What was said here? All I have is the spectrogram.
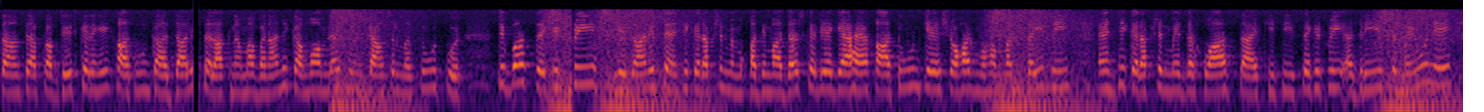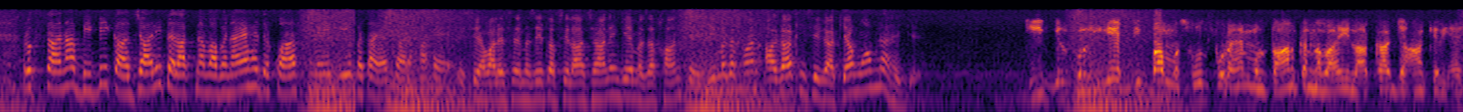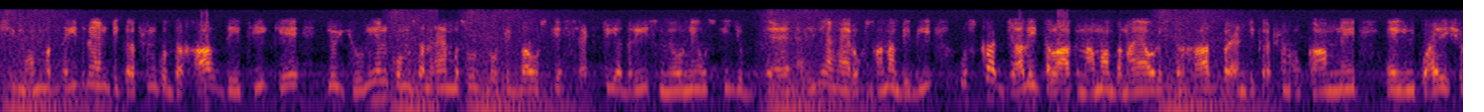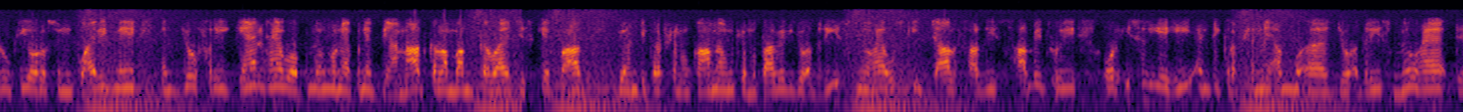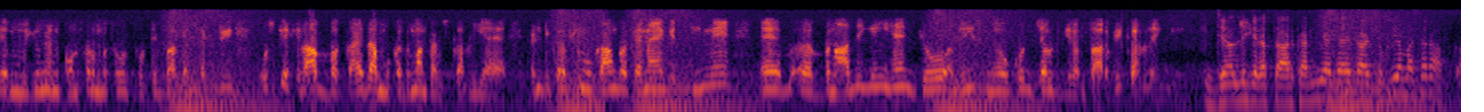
سے آپ کو اپڈیٹ کریں گے، خاتون کا جعلی طلاق نامہ بنانے کا معاملہ یونین کاؤنسل مسعود پور طبت سیکرٹری کی جانب سے اینٹی کرپشن میں مقدمہ درج کر لیا گیا ہے۔ خاتون کے شوہر محمد سعید نے اینٹی کرپشن میں درخواست دائر کی تھی۔ سیکرٹری ادریس میو نے رخسانہ بی بی کا جعلی طلاق نامہ بنایا ہے۔ درخواست میں یہ بتایا جا رہا ہے۔ اسی حوالے سے مزید تفصیلات جانیں گے مظہر خان سے۔ جی مظہر خان، آگاہ کسی کا کیا معاملہ ہے یہ؟ جی بالکل، یہ ٹبا مسعود پور ہے، ملتان کا نواحی علاقہ، جہاں کے رہائشی محمد سعید نے اینٹی کرپشن کو درخواست دی تھی کہ جو یونین کونسل ہے مسعود پور ٹبا اس کے سیکٹری ادریس میو نے اس کی جو اہلیہ ہیں، رخسانہ بی بی، اس کا جعلی طلاق نامہ بنایا اور اس درخواست پر اینٹی کرپشن حکام نے انکوائری شروع کی اور اس انکوائری میں جو فریقین ہیں، وہ اپنے، انہوں نے اپنے بیانات قلم بند کروائے، جس کے بعد جو اینٹی کرپشن حکام ہے، ان کے مطابق جو ادریس میں ہے، اس کی جال سازی ثابت ہوئی اور اس لیے ہی اینٹی کرپشن نے اب جو ادریس میو ہے، یونین کونسل مسعود پوٹبا کے سیکٹری، اس کے خلاف باقاعدہ مقدمہ درج کر لیا ہے۔ اینٹی کرپشن حکام کا کہنا ہے کہ ٹیمیں بنا دی گئی ہیں جو ادریس میو کو جلد گرفتار بھی کر لیں گی۔ جلد گرفتار کر لیا جائے گا۔ شکریہ مسر آپ کا۔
